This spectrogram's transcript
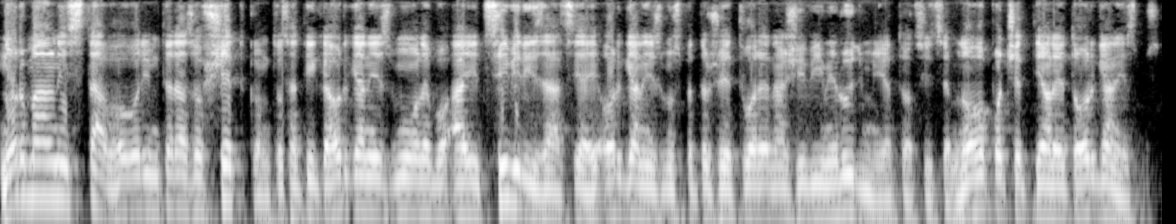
Normálny stav, hovorím teraz o všetkom, to sa týka organizmu, lebo aj civilizácia je organizmus, pretože je tvorená živými ľuďmi. Je to síce mnohopočetný, ale je to organizmus.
